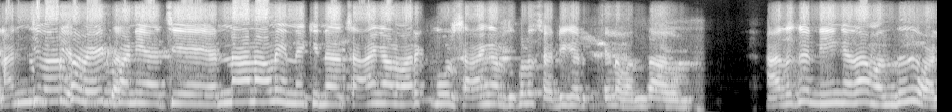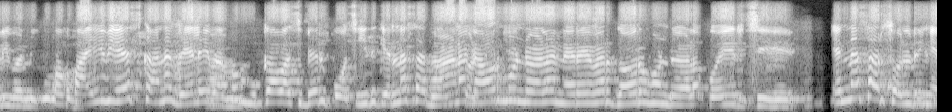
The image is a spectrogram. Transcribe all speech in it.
அஞ்சு வருஷம் வெயிட் பண்ணியாச்சு. என்னானாலும் இன்னைக்கு சாயங்காலம் வரைக்கும் சாயங்காலத்துக்குள்ள சர்டிஃபிகேட் கையில வந்தாகணும். அதுக்கு நீங்க தான் வந்து வழி பண்ணி ஃபைவ் இயர்ஸ்க்கான வேலை வாய்ப்பு முக்காவாசி பேர் போச்சு. இதுக்கு என்ன சார் ஆனா? கவர்மெண்ட் வேலை நிறைய பேர் கவர்மெண்ட் வேலை போயிருச்சு. என்ன சார் சொல்றீங்க?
